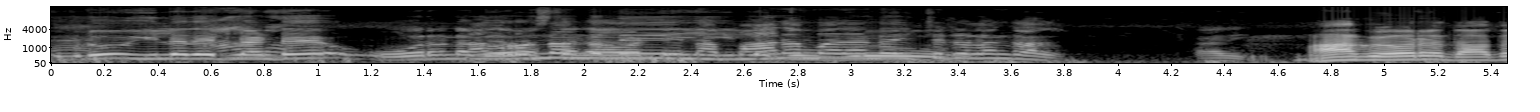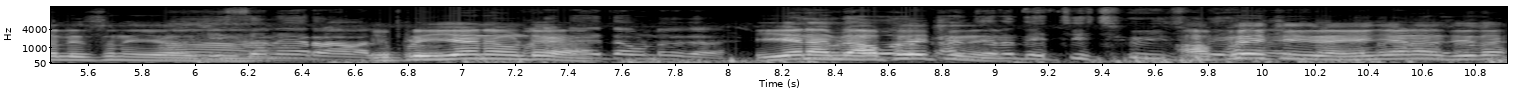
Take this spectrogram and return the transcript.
ఇప్పుడు వీళ్ళది ఎట్లా అంటే ఓరన్న వ్యవస్థ కాబట్టి ఇచ్చేటోళ్ళం కాదు. అది. మాకు ఎవరో దాతలు ఇస్తేనే ఇవ్వాల్సింది ఇస్తేనే రావాలి. ఇప్పుడు ఇయ్యనే ఉంటాయి కదా. అయితే ఉండదు కదా. ఈయన మీ అప్పు తెచ్చింది ఖర్చున తెచ్చి ఇచ్చి ఇచ్చి అప్పు తెచ్చింది ఏం చేయను జీతం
